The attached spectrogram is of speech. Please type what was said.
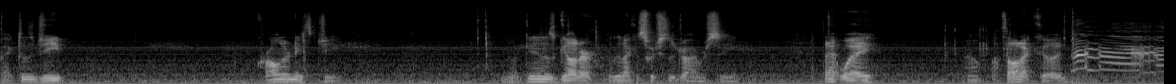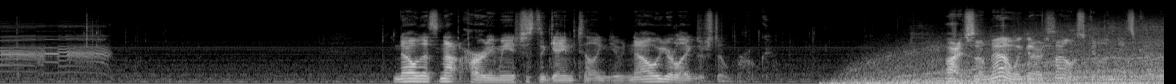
Back to the Jeep. Crawl underneath the Jeep. Get in his gunner, and then I can switch to the driver's seat. That way, well, I thought I could. No, that's not hurting me. It's just the game telling you, no, your legs are still broke. Alright, so now we got our silence gun. That's good.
